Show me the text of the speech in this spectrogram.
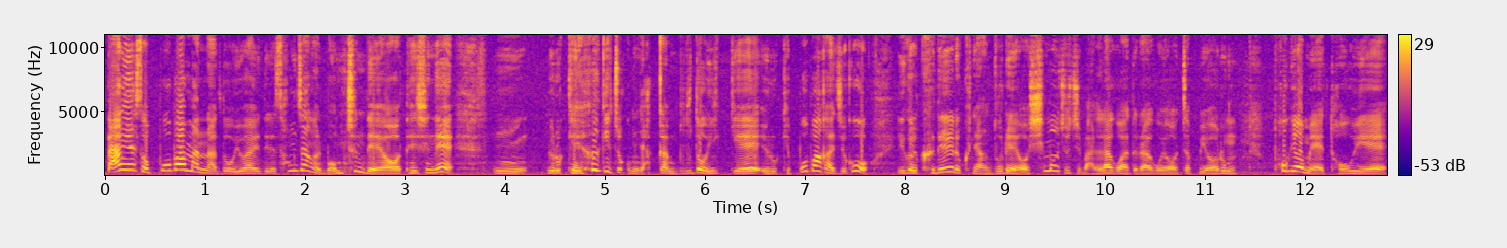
땅에서 뽑아만 놔도 이 아이들이 성장을 멈춘대요. 대신에 음, 이렇게 흙이 조금 약간 묻어 있게 이렇게 뽑아가지고 이걸 그대로 그냥 누래요. 심어주지 말라고 하더라고요. 어차피 여름 폭염에 더위에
